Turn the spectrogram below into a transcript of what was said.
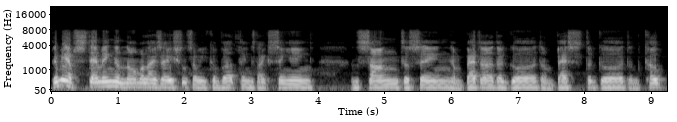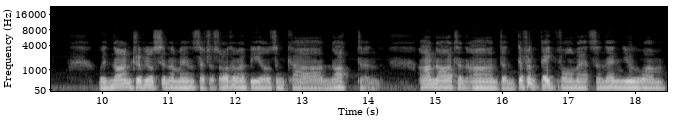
Then we have stemming and normalization, so we convert things like singing and sung to sing, and better to good, and best to good, and cope with non-trivial synonyms such as automobiles and car, not and are not and aren't, and different date formats, and then you um,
